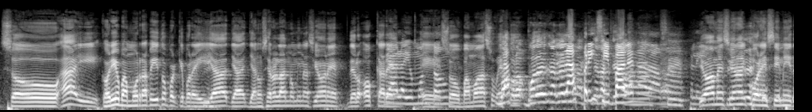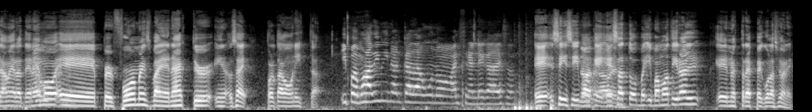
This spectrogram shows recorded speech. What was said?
So, ah, y Corio, vamos rapidito porque por ahí ya, ya, ya anunciaron las nominaciones de los Oscars. Ya, hay un montón. so, vamos a subir. Las- principales nada más. Sí. Yo voy a mencionar por encimita. Mira, tenemos eh, performance by an actor, in- o sea, protagonista. Y podemos adivinar cada uno al final de cada eso. Eh, sí, sí, Dale, ok, exacto. Y vamos a tirar eh, nuestras especulaciones.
